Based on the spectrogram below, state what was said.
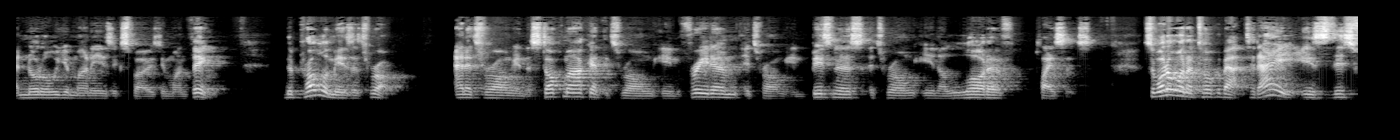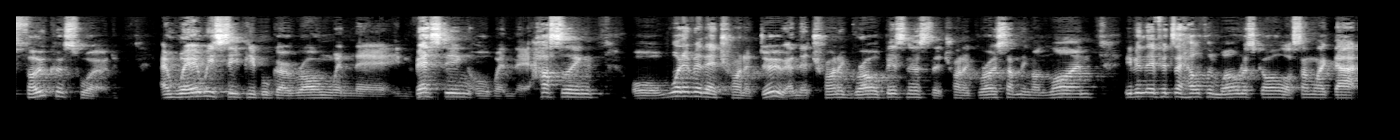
and not all your money is exposed in one thing. The problem is it's wrong. And it's wrong in the stock market, it's wrong in freedom, it's wrong in business, it's wrong in a lot of places. So, what I want to talk about today is this focus word and where we see people go wrong when they're investing or when they're hustling or whatever they're trying to do. And they're trying to grow a business, they're trying to grow something online, even if it's a health and wellness goal or something like that.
